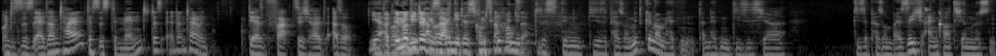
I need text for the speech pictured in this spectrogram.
und das ist das Elternteil, das ist dement, das Elternteil und der fragt sich halt, also ihm wird immer die- wieder gesagt, wenn die du kommst nach Hause. Wenn die das, den, diese Person mitgenommen hätten, dann hätten dieses Jahr diese Person bei sich einquartieren müssen.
